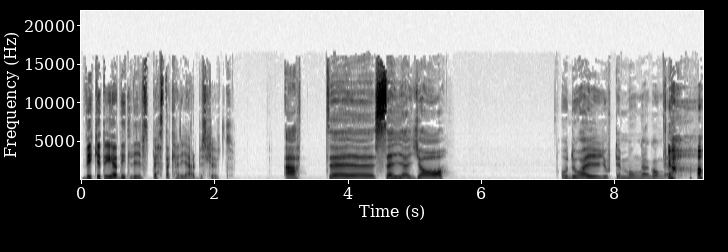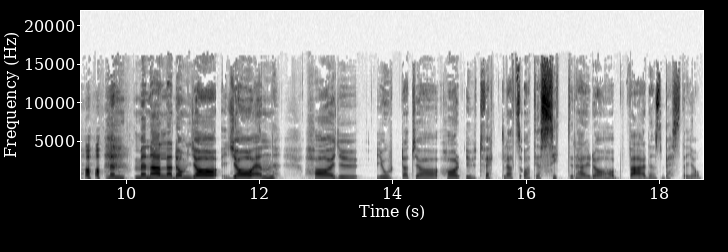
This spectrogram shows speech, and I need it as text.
Vilket är ditt livs bästa karriärbeslut? Att eh, säga ja. Och då har jag ju gjort det många gånger. men, men mm. alla de ja, jaen har ju gjort att jag har utvecklats och att jag sitter här idag och har världens bästa jobb.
